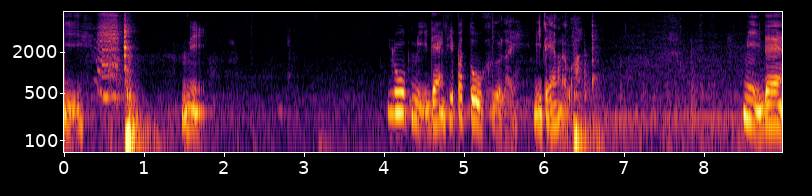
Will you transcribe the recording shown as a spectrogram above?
ดี นี่ รูปหมีแดงที่ประตูคืออะไรหมีแดงอะไรวะหมีแดง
